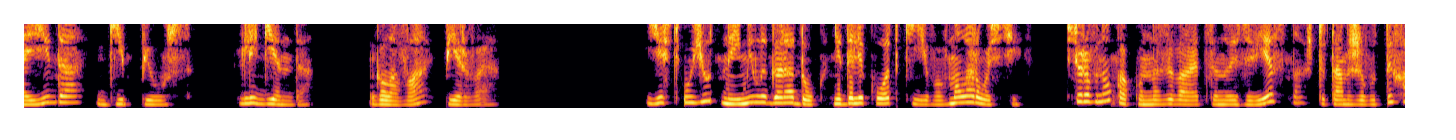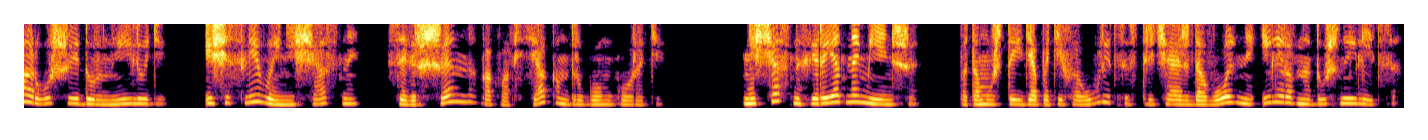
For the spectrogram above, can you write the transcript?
Аида Гиппиус. Легенда. Глава первая. Есть уютный и милый городок недалеко от Киева, в Малороссии. Все равно, как он называется, но известно, что там живут и хорошие, и дурные люди, и счастливые, и несчастные, совершенно как во всяком другом городе. Несчастных, вероятно, меньше, потому что, идя по тихой улице, встречаешь довольные или равнодушные лица,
